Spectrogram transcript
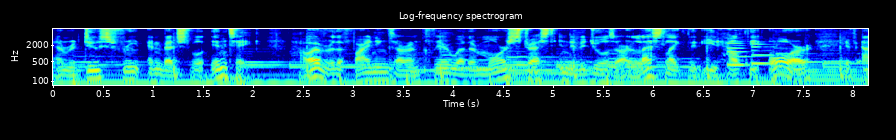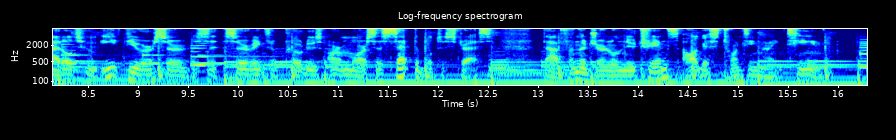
and reduced fruit and vegetable intake. However, the findings are unclear whether more stressed individuals are less likely to eat healthy or if adults who eat fewer serv- servings of produce are more susceptible to stress. That from the journal Nutrients, August 2019 there's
